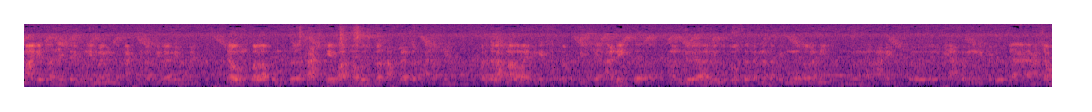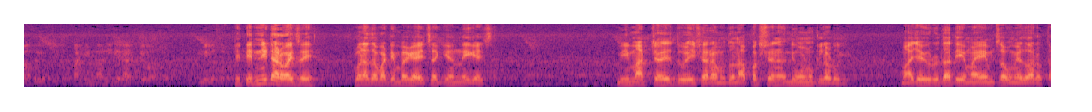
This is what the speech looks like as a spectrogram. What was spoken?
मागितला नाही तरी पण पाठिंबा दिला गेला त्यावरून कोल्हापूरचं राजकीय वातावरण सुद्धा तापल्याचं पाहायला मिळेल तर तर आपल्याला माहिती आहे की छत्रपतीची अनेक अ, मंदिरं आणि उद्ध्वस्त करण्यासाठी मोगलांनी अ, अनेक अ, यांनी आक्रमणे केली होती आणि अशा पातळीवरती तो पाठिंबा आणि हे राजकीय की त्यांनी ठरवायचं आहे कोणाचा पाठिंबा घ्यायचा किंवा नाही घ्यायचा. मी मागच्या वेळेस धुळे शहरामधून अपक्ष निवडणूक लढवली. माझ्या विरोधात एम आय एमचा उमेदवार होता.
